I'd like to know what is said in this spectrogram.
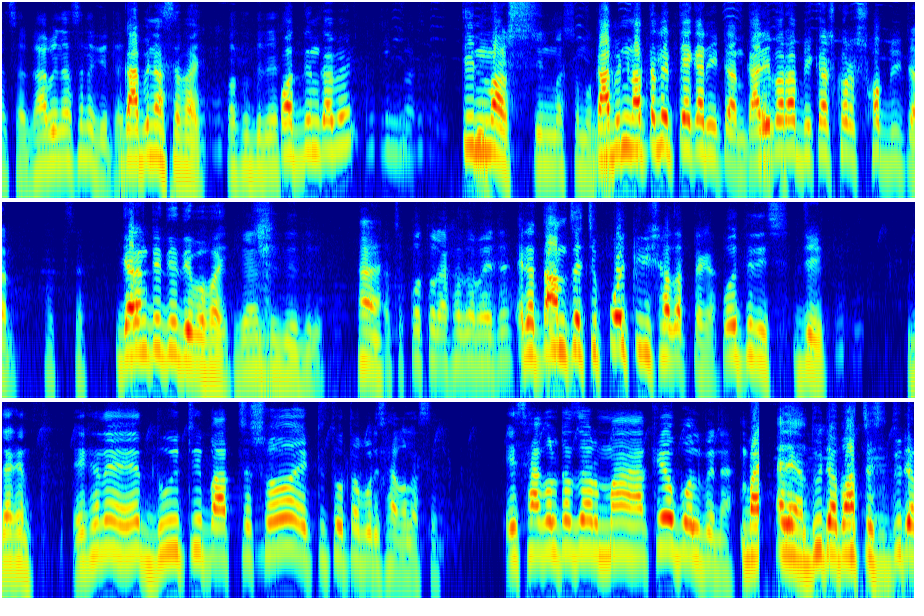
আচ্ছা গাভিন আছে নাকি গাবিন আছে ভাই। কতদিনে কতদিন গাবিন তিন মাস। তিন মাসের গাবিন না টেকা রিটার্ন গাড়ি ভাড়া বিকাশ করে সব রিটার্ন আচ্ছা। গ্যারান্টি দিয়ে দেবো ভাই। গ্যারান্টি দিয়ে দিল হ্যাঁ। আচ্ছা কত রাখা যাবে এটা? এটা দাম চাচ্ছি পঁয়ত্রিশ হাজার টাকা। পঁয়ত্রিশ? জি। দেখেন এখানে দুইটি বাচ্চা সহ একটি তোতাপুরি ছাগল আছে। এই ছাগলটা যাওয়ার মা কেউ বলবে না। দেখেন দুইটা বাচ্চা দুইটা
